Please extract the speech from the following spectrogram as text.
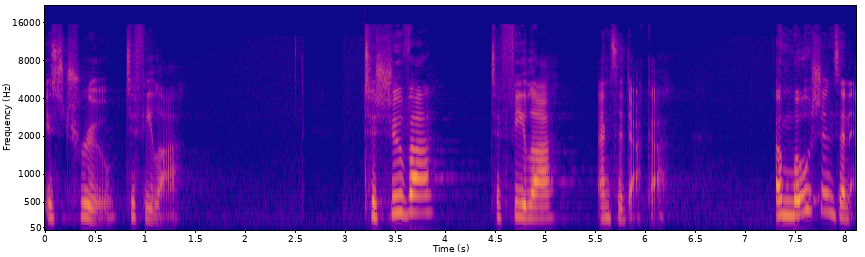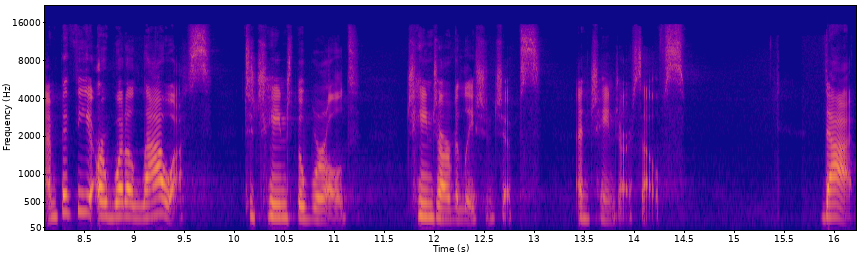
is true tefillah. Teshuva, tefillah, and tzedakah. Emotions and empathy are what allow us to change the world, change our relationships, and change ourselves. That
